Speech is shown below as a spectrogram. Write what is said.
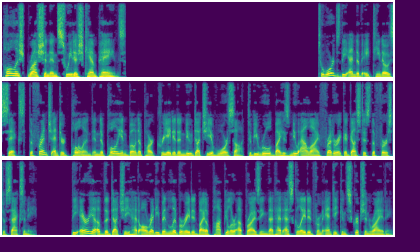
Polish, Russian and Swedish campaigns Towards the end of 1806, the French entered Poland and Napoleon Bonaparte created a new Duchy of Warsaw, to be ruled by his new ally Frederick Augustus I of Saxony. The area of the duchy had already been liberated by a popular uprising that had escalated from anti-conscription rioting.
